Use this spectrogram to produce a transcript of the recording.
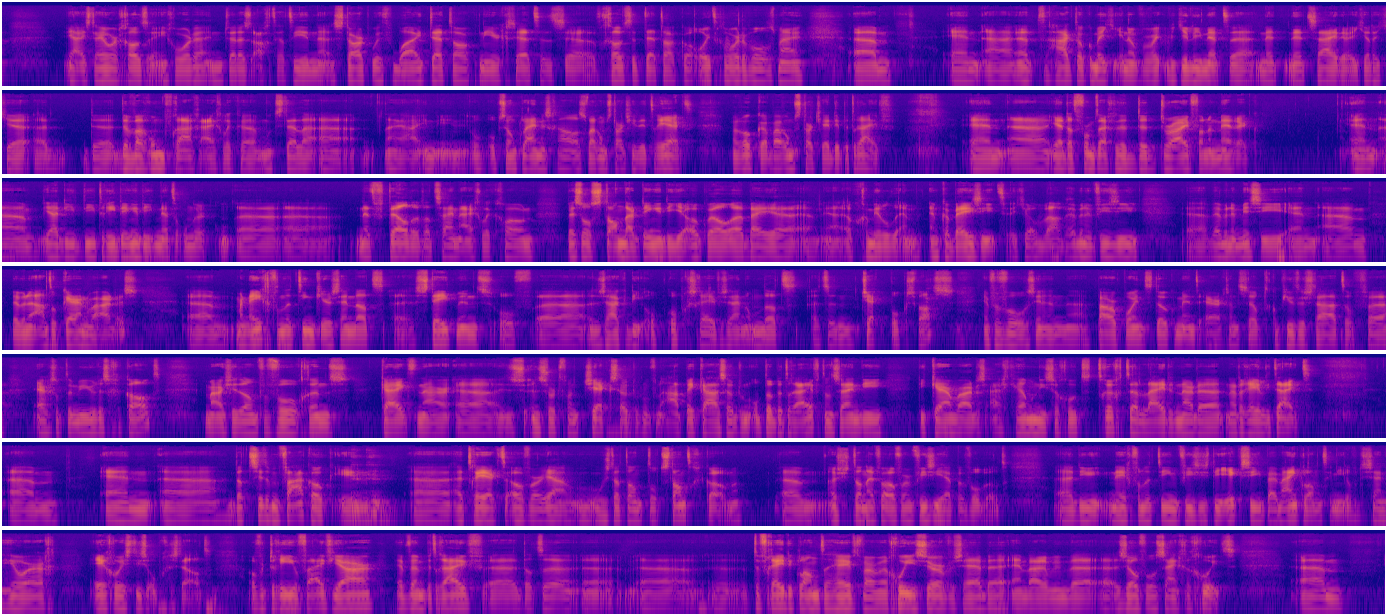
ja, is daar heel erg groot in geworden. In 2008 had hij een eh, Start with Why TED Talk neergezet. Dat is eh, het grootste TED Talk ooit geworden volgens mij. Ehm, en eh, het haakt ook een beetje in over wat jullie net, eh, net, net zeiden. Weet je, dat je eh, de, de waarom-vraag eigenlijk moet stellen nou ja, in, in, op, op zo'n kleine schaal als waarom start je dit traject. Maar ook waarom start jij dit bedrijf. En ja, dat vormt eigenlijk de, de drive van een merk. En ehm, ja, die, die drie dingen die ik net, onder, net vertelde, dat zijn eigenlijk gewoon best wel standaard dingen die je ook wel bij ja, elk gemiddelde MKB ziet. Weet je wel, we, hebben een visie, we hebben een missie en ehm, we hebben een aantal kernwaardes. Ehm, maar 9 van de 10 keer zijn dat eh, statements of eh, zaken die op, opgeschreven zijn omdat het een checkbox was. En vervolgens in een eh, PowerPoint-document ergens op de computer staat of eh, ergens op de muur is gekalkt. Maar als je dan vervolgens kijkt naar eh, een soort van check zou doen of een APK zou doen op dat bedrijf, dan zijn die, die kernwaarden eigenlijk helemaal niet zo goed terug te leiden naar de, naar de realiteit. Ehm, en eh, dat zit hem vaak ook in eh, het traject over, ja, hoe is dat dan tot stand gekomen? Ehm, als je het dan even over een visie hebt bijvoorbeeld. eh, die 9 van de 10 visies die ik zie bij mijn klanten in ieder geval, die zijn heel erg egoïstisch opgesteld. Over drie of vijf jaar hebben we een bedrijf dat tevreden klanten heeft, waar we een goede service hebben en waarin we zoveel zijn gegroeid. Ehm,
